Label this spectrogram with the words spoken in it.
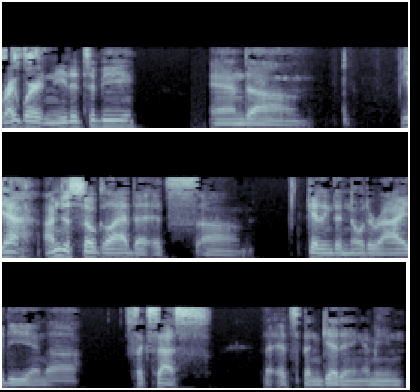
right where it needed to be. And, um, yeah, I'm just so glad that it's, um, getting the notoriety and, uh, success that it's been getting. I mean,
